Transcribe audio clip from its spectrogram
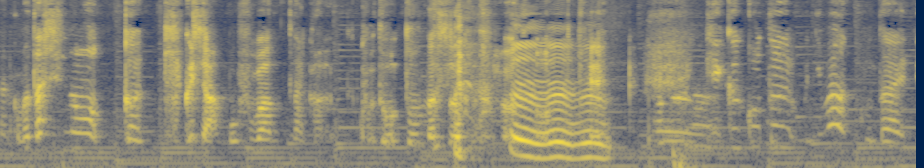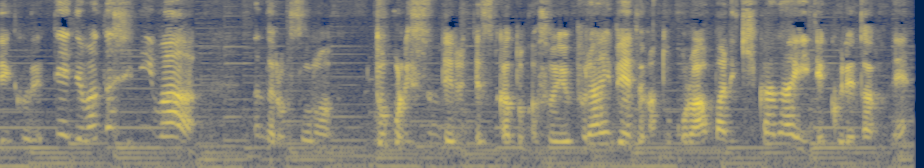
なんか私のが聞くじゃんもう不安なんかどどんな人なんだろうと思って、うんうん 聞くことには答えてくれてで私にはなんだろうそのどこに住んでるんですかとかそういうプライベートなところあんまり聞かないでくれたのね。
